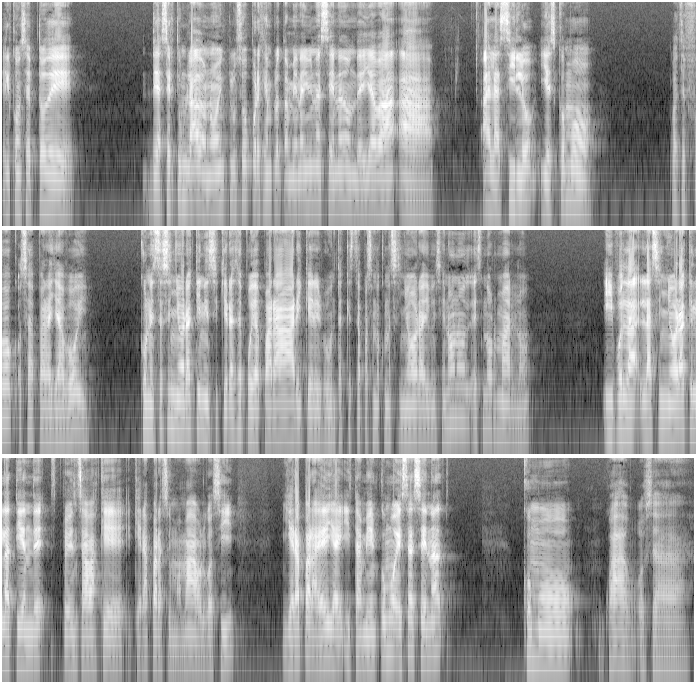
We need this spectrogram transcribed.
el concepto de, de hacerte un lado, ¿no? Incluso, por ejemplo, también hay una escena donde ella va a, al asilo y es como, what the fuck, o sea, para allá voy. Con esta señora que ni siquiera se podía parar y que le pregunta qué está pasando con la señora y me dice, no, no, es normal, ¿no? Y pues la, señora que la atiende pensaba que, que, era para su mamá o algo así. Y era para ella. Y también como esa escena, como, wow, o sea,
